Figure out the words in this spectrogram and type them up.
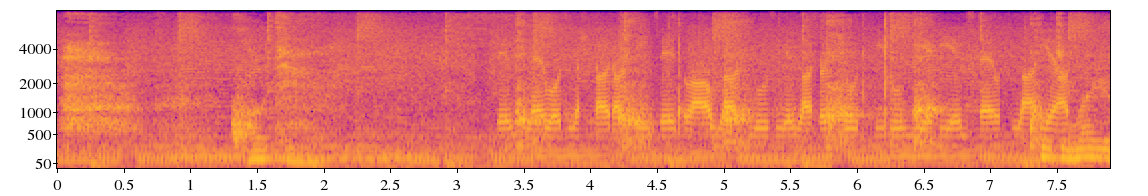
하, 코딩. 코딩 완료.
